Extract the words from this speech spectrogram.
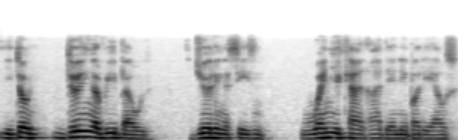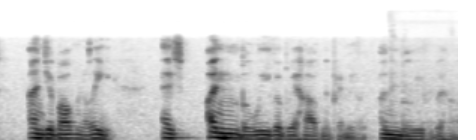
you don't doing a rebuild during a season when you can't add anybody else and you're bottom of the league is unbelievably hard in the Premier League. Unbelievably hard.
